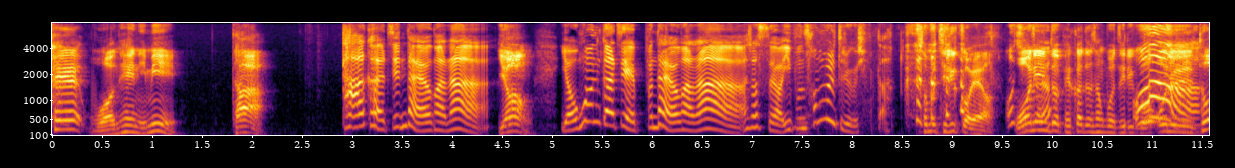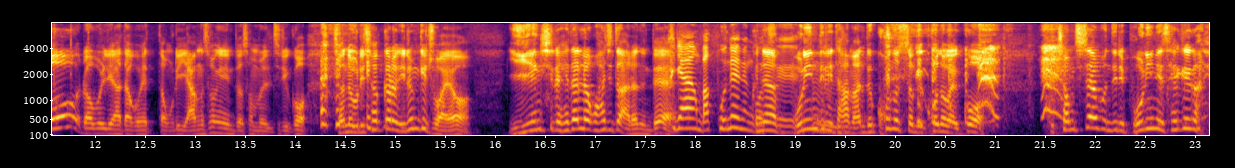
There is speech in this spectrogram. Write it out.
최원혜님이 다 다 가진 다영아나 영 영혼까지 예쁜 다영아나 하셨어요. 이분 선물 드리고 싶다. 선물 드릴 거예요. 어, 진짜요? 원희님도 백화점 상품 드리고 와. 오늘도 러블리하다고 했던 우리 양송혜님도 선물 드리고 저는 우리 첫가는 이런 게 좋아요. 이행시를 해달라고 하지도 않았는데 그냥 막 보내는 그냥 거지. 본인들이 음. 다 만든 코너 속에 코너가 있고 그 청취자분들이 본인의 세계관이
